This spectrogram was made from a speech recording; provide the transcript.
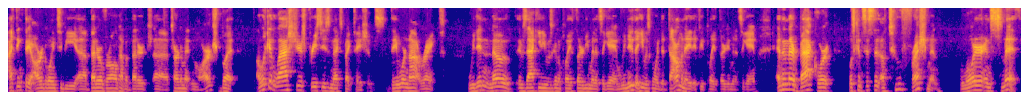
I think they are going to be uh, better overall and have a better uh, tournament in March. But I look at last year's preseason expectations; they were not ranked. We didn't know if Zach Edey was going to play 30 minutes a game. We knew that he was going to dominate if he played 30 minutes a game. And then their backcourt was consisted of two freshmen, Loyer and Smith.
